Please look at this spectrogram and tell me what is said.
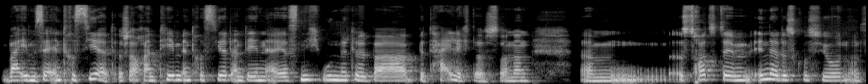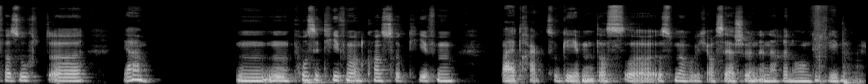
war eben sehr interessiert, ist auch an Themen interessiert, an denen er jetzt nicht unmittelbar beteiligt ist, sondern ähm, ist trotzdem in der Diskussion und versucht, äh, ja, einen, positiven und konstruktiven Beitrag zu geben. Das äh, ist mir wirklich auch sehr schön in Erinnerung geblieben.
